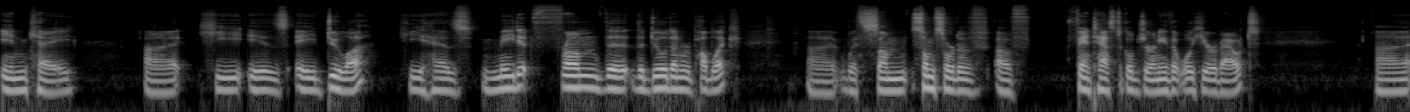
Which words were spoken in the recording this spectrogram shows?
in Kae. Uh, he is a Dula. He has made it from the the Duladel Republic uh, with some some sort of of fantastical journey that we'll hear about. Uh,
